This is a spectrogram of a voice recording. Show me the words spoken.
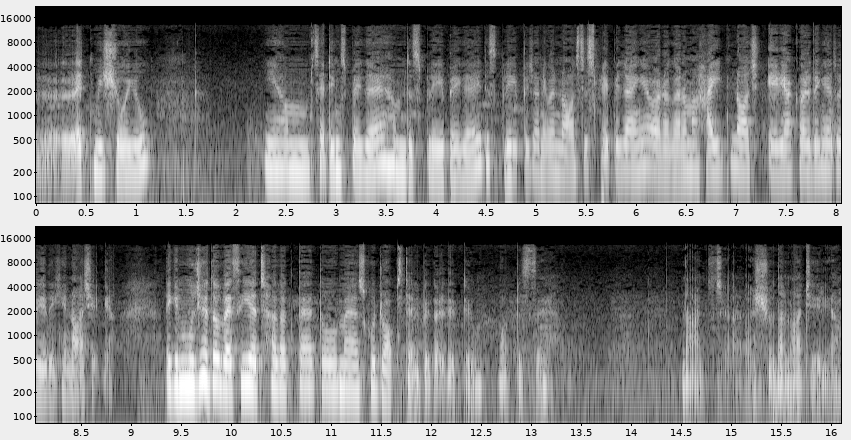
लेट मी शो यू ये हम सेटिंग्स पे गए, हम डिस्प्ले पे गए। डिस्प्ले पे जाने बाद नॉच डिस्प्ले पे जाएँगे और अगर हम हाइट नॉच एरिया कर देंगे तो ये देखिए नॉच एरिया लेकिन मुझे तो वैसे ही अच्छा लगता है तो मैं उसको ड्रॉप स्टाइल पे कर देती हूँ, वापस से। नॉच शुदा नॉच एरिया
